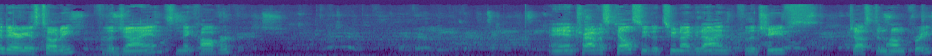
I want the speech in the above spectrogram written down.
Kadarius Toney for the Giants. Nick Hopper. And their lead back to 18. And Travis Kelce to 299 for the Chiefs. Justin Humphrey.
